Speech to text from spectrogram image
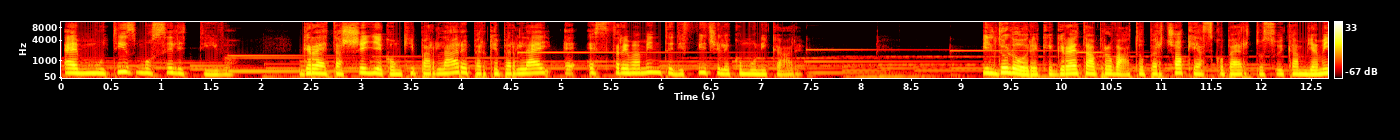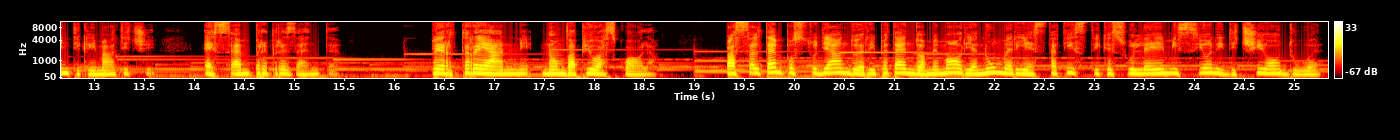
È mutismo selettivo. Greta sceglie con chi parlare perché per lei è estremamente difficile comunicare. Il dolore che Greta ha provato per ciò che ha scoperto sui cambiamenti climatici è sempre presente. Per tre anni non va più a scuola. Passa il tempo studiando e ripetendo a memoria numeri e statistiche sulle emissioni di CO2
